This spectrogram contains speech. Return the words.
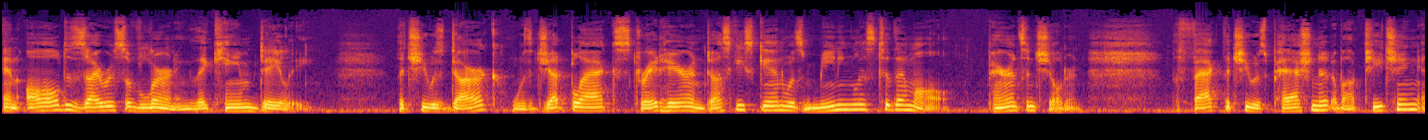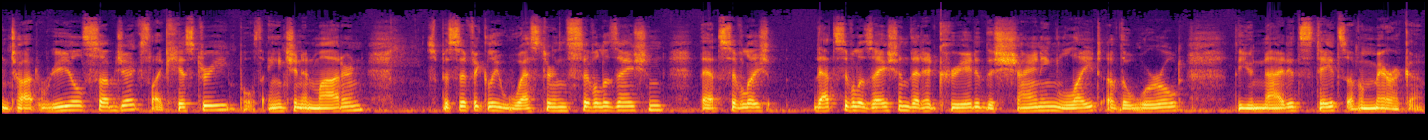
and all desirous of learning. They came daily. That she was dark, with jet black, straight hair, and dusky skin was meaningless to them all, parents and children. The fact that she was passionate about teaching and taught real subjects like history, both ancient and modern, specifically Western civilization, that civilization, that civilization that had created the shining light of the world, the United States of America.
